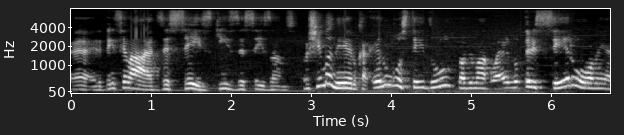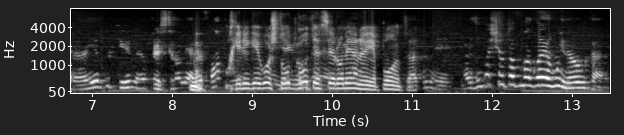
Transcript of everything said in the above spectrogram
é, ele tem, sei lá, 16, 15, 16 anos. Eu achei maneiro, cara. Eu não gostei do Tobey Maguire no terceiro Homem-Aranha, porque, né, o terceiro Homem-Aranha foi uma Porque ninguém gostou Ninguém do gostou, terceiro Homem-Aranha, ponto. Exatamente. Mas eu não achei o Tobey Maguire ruim, não, cara.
